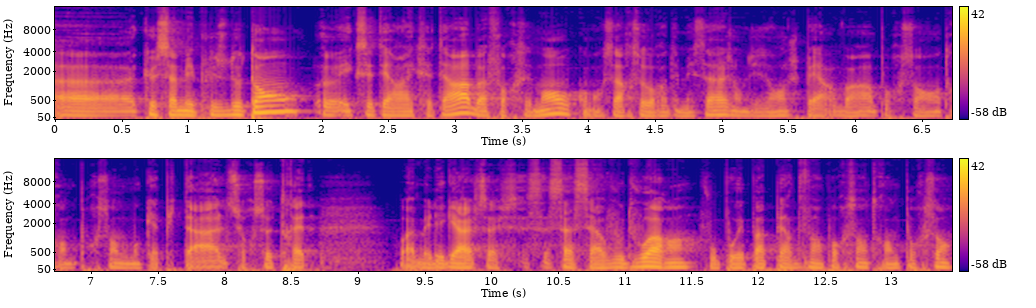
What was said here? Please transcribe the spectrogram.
euh, que ça met plus de temps, etc., etc., bah forcément, vous commencez à recevoir des messages en disant je perds 20%, 30% de mon capital sur ce trade. Ouais, mais les gars, ça, c'est à vous de voir. Hein. Vous pouvez pas perdre 20%, 30%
